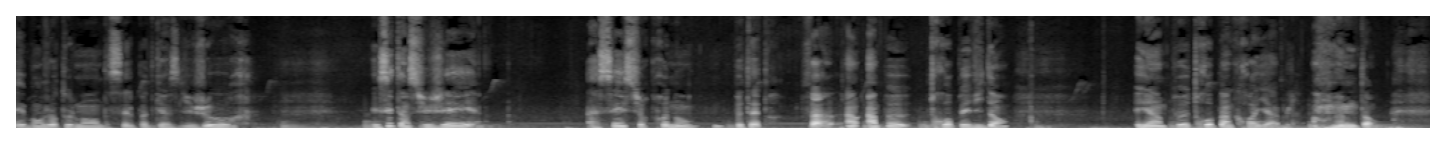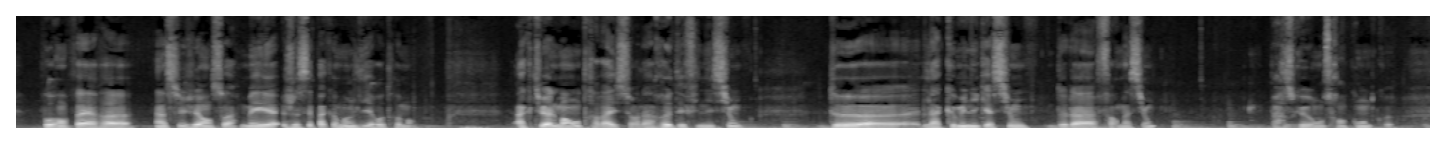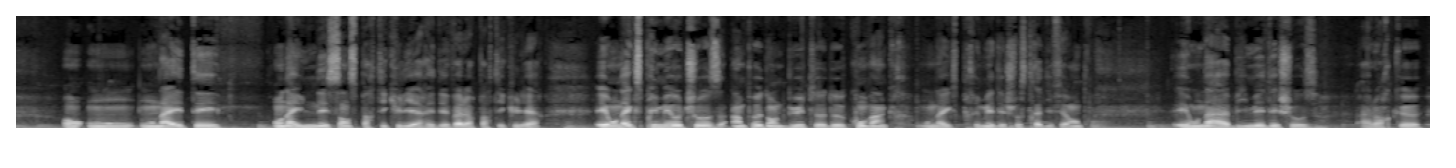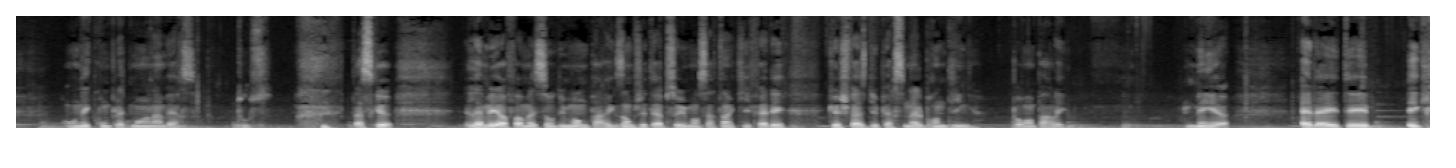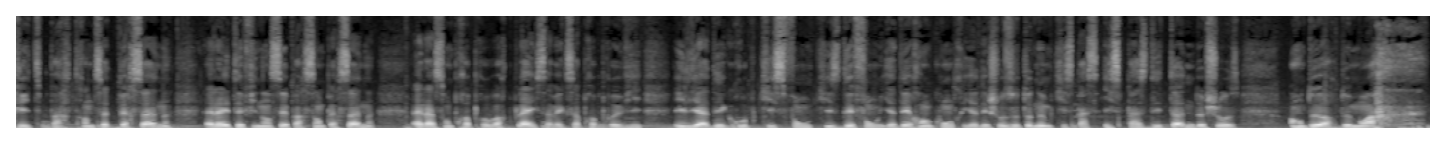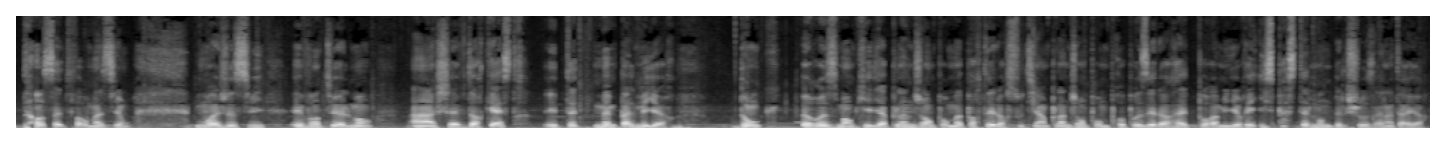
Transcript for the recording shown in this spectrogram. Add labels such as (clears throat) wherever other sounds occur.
Et bonjour tout le monde, c'est le podcast du jour. Et c'est un sujet assez surprenant, peut-être. Enfin, un, peu trop évident et un peu trop incroyable (laughs) en même temps pour en faire euh, un sujet en soi, mais je ne sais pas comment le dire autrement. Actuellement, on travaille sur la redéfinition de euh, la communication de la formation parce qu'on se rend compte que on, a été, on a une naissance particulière et des valeurs particulières, et on a exprimé autre chose, un peu dans le but de convaincre. On a exprimé des choses très différentes, et on a abîmé des choses, alors que on est complètement à l'inverse, tous, (laughs) parce que la meilleure formation du monde, par exemple, j'étais absolument certain qu'il fallait que je fasse du personal branding pour en parler. Euh, elle a été écrite par 37 personnes, elle a été financée par 100 personnes, elle a son propre workplace avec sa propre vie, il y a des groupes qui se font, qui se défont, il y a des rencontres, il y a des choses autonomes qui se passent, il se passe des tonnes de choses en dehors de moi (laughs) dans cette formation. Moi je suis éventuellement un chef d'orchestre et peut-être même pas le meilleur. Donc heureusement qu'il y a plein de gens pour m'apporter leur soutien, plein de gens pour me proposer leur aide, pour améliorer. Il se passe tellement de belles choses à l'intérieur.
